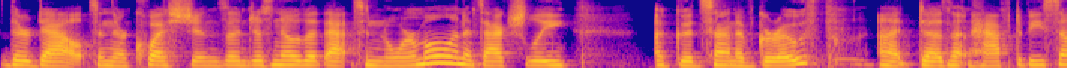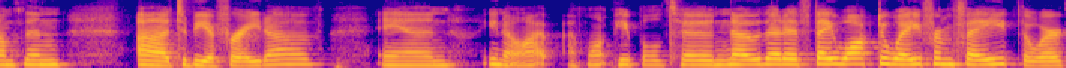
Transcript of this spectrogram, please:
their doubts and their questions, and just know that that's normal and it's actually a good sign of growth. Uh, it doesn't have to be something uh, to be afraid of. And, you know, I, I want people to know that if they walked away from faith or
